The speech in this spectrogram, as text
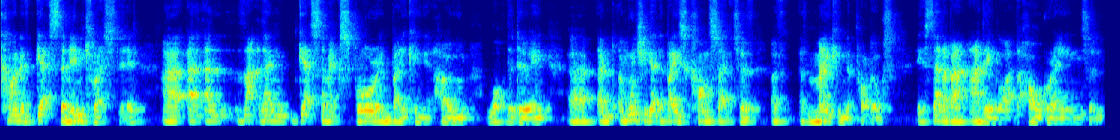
kind of gets them interested uh, and that then gets them exploring baking at home, what they're doing. Uh, and, and once you get the base concept of, of, of making the products, it's then about adding like the whole grains and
